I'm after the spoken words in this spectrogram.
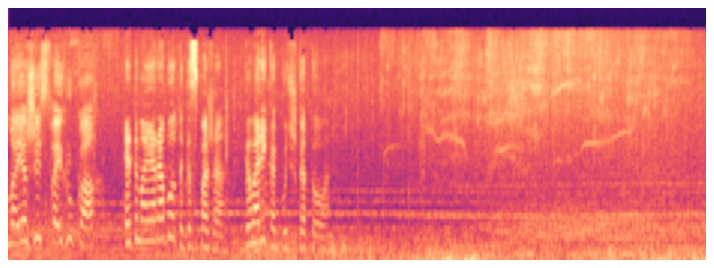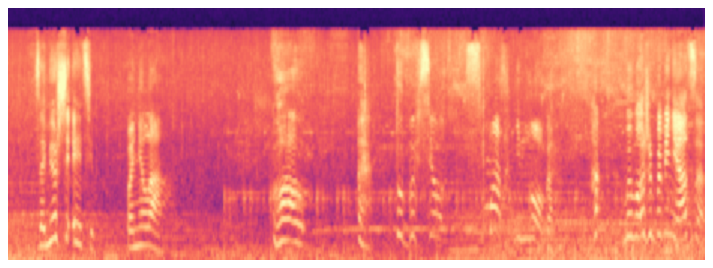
Моя жизнь в твоих руках. Это моя работа, госпожа. Говори, как будешь готова. Займешься этим. Поняла. Вау. Тут бы все смазать немного. Ха, мы можем поменяться.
